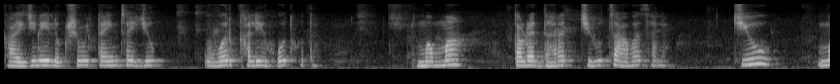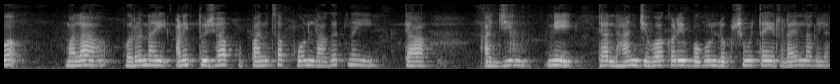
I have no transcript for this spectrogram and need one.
काळजीने लक्ष्मीताईंचा जीव वर खाली होत होता. मम्मा तेवढ्या दारात चिवचा आवाज आला. चिव म मला बरं नाही आणि तुझ्या पप्पांचा फोन लागत नाही. त्या आजीने त्या लहान जीवाकडे बघून लक्ष्मीताई रडायला लागल्या.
